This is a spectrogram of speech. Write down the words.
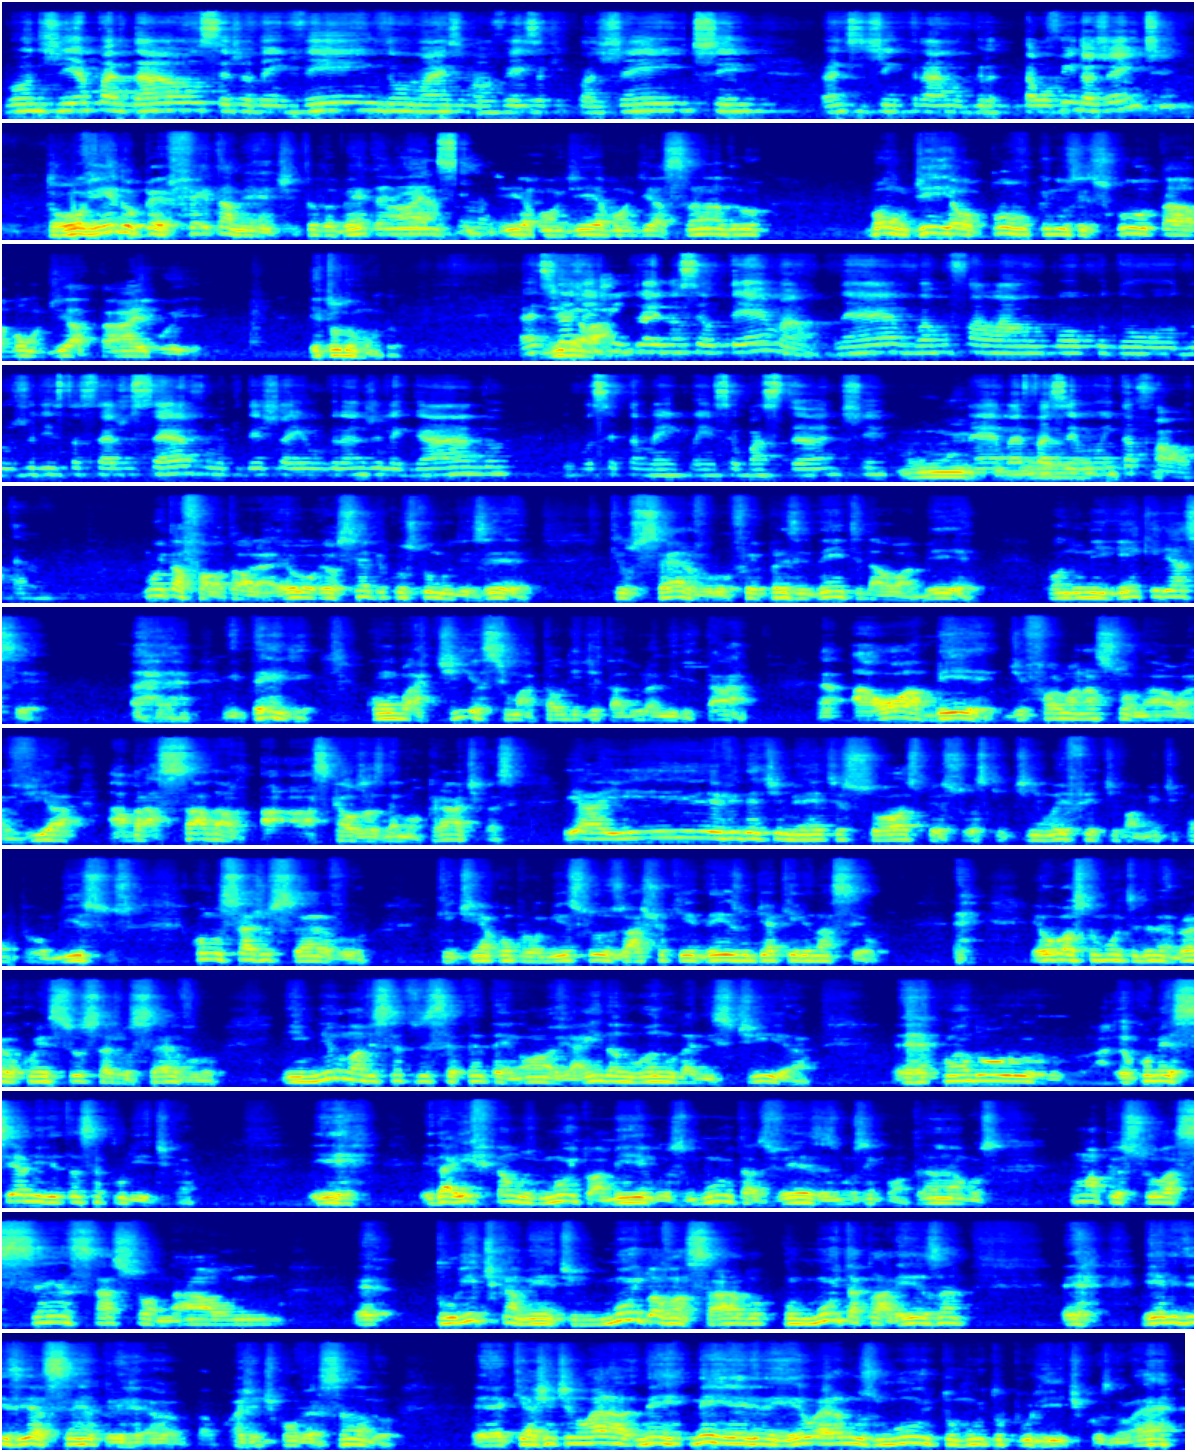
Bom dia, Pardal, seja bem-vindo mais uma vez aqui com a gente. Antes de entrar no. Está ouvindo a gente? Estou ouvindo perfeitamente. Tudo bem, Taninha? Ótimo. Bom dia, bom dia, bom dia, Sandro. Bom dia ao povo que nos escuta. Bom dia, Taigo e, e todo mundo. Antes Diga da lá. gente entrar no seu tema, né, vamos falar um pouco do, do jurista Sérgio Sérvulo, que deixa aí um grande legado e você também conheceu bastante. Muito. Né? Vai fazer muita falta. Muita falta. Olha, eu, eu sempre costumo dizer que o Sérvulo foi presidente da OAB quando ninguém queria ser. Entende? Combatia-se uma tal de ditadura militar. A OAB, de forma nacional, havia abraçado as causas democráticas, e aí, evidentemente, só as pessoas que tinham efetivamente compromissos como o Sérgio Servo, que tinha compromissos, acho que desde o dia que ele nasceu. Eu gosto muito de lembrar, eu conheci o Sérgio Servo em 1979, ainda no ano da anistia, é, quando eu comecei a militância política. E, e daí ficamos muito amigos, muitas vezes nos encontramos. Uma pessoa sensacional, um, é, politicamente muito avançado, com muita clareza é, ele dizia sempre, a gente conversando, é, que a gente não era, nem, nem ele nem eu, éramos muito, muito políticos, não é?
